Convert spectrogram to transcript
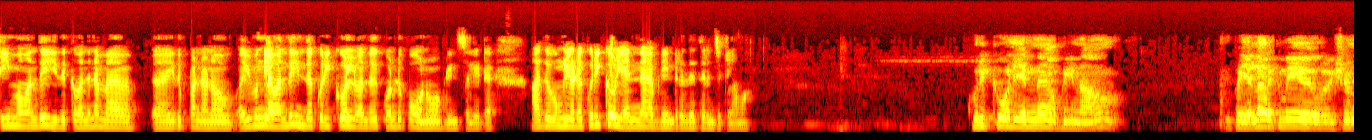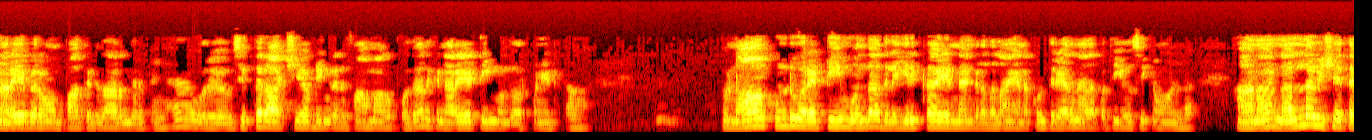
டீமை வந்து இதுக்கு வந்து நம்ம இது பண்ணணும். இவங்களை வந்து இந்த குறிக்கோள் வந்து கொண்டு போகணும் அப்படின்னு சொல்லிட்டு. அது உங்களோட குறிக்கோள் என்ன அப்படின்றத தெரிஞ்சுக்கலாமா? குறிக்கோள் என்ன அப்படின்னா இப்போ எல்லாருக்குமே ஒரு விஷயம் நிறைய பேரும் பார்த்துட்டு தான் இருந்திருப்பீங்க. ஒரு சித்தர் ஆட்சி அப்படிங்கிறது ஃபார்ம் ஆக போது அதுக்கு நிறைய டீம் வந்து ஒர்க் பண்ணிட்டு இருக்காங்க. இப்போ நான் கொண்டு வர டீம் வந்து அதில் இருக்கா என்னங்கிறதெல்லாம் எனக்கும் தெரியாது. நான் அதை பற்றி யோசிக்கவும் இல்லை. ஆனால் நல்ல விஷயத்தை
